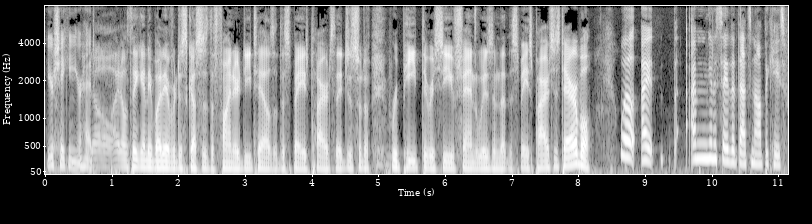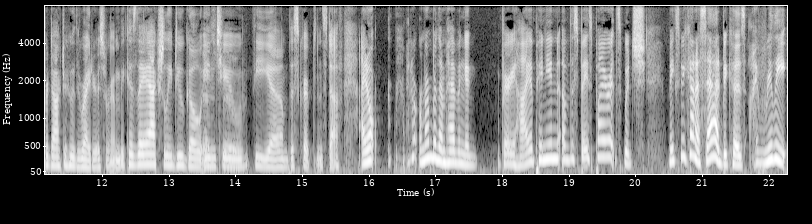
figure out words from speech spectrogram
you're shaking your head. No, I don't think anybody ever discusses the finer details of the space pirates. They just sort of repeat the received fan wisdom that the space pirates is terrible. Well, I I'm going to say that that's not the case for Doctor Who: The Writers' Room because they actually do go into the um, the script and stuff. I don't I don't remember them having a very high opinion of the space pirates, which makes me kind of sad because I really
